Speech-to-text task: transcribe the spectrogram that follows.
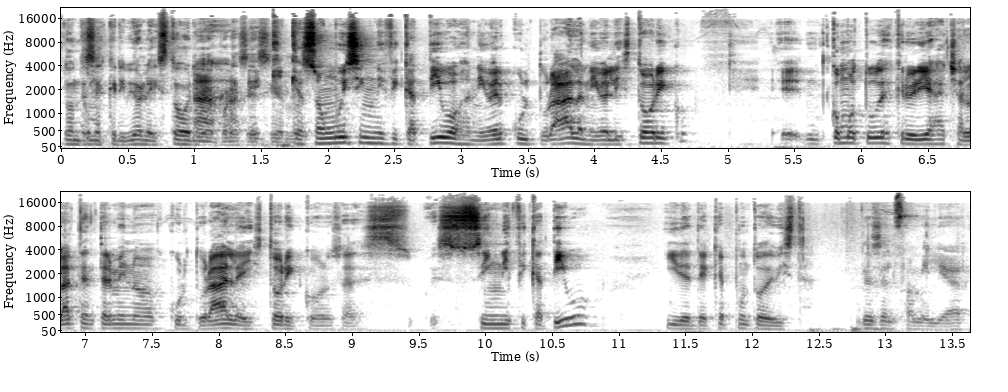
Donde como, se escribió la historia, ah, por así decirlo. Que son muy significativos a nivel cultural, a nivel histórico. Eh, ¿Cómo tú describirías a Chalate en términos culturales e históricos? O sea, ¿es, ¿es significativo y desde qué punto de vista? Desde el familiar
